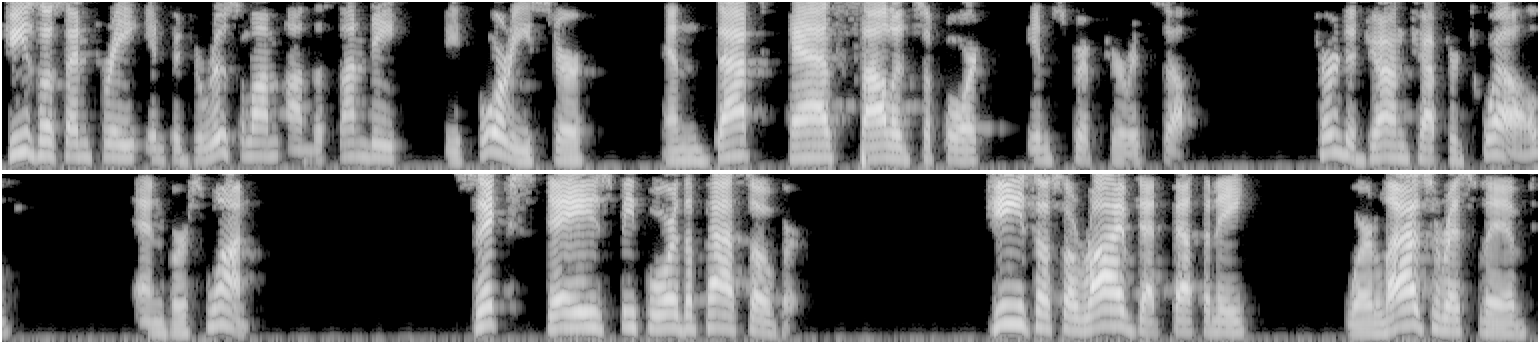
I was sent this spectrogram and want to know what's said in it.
Jesus' entry into Jerusalem on the Sunday before Easter, and that has solid support in Scripture itself. Turn to John chapter 12 and verse 1. Six days before the Passover, Jesus arrived at Bethany, where Lazarus lived,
